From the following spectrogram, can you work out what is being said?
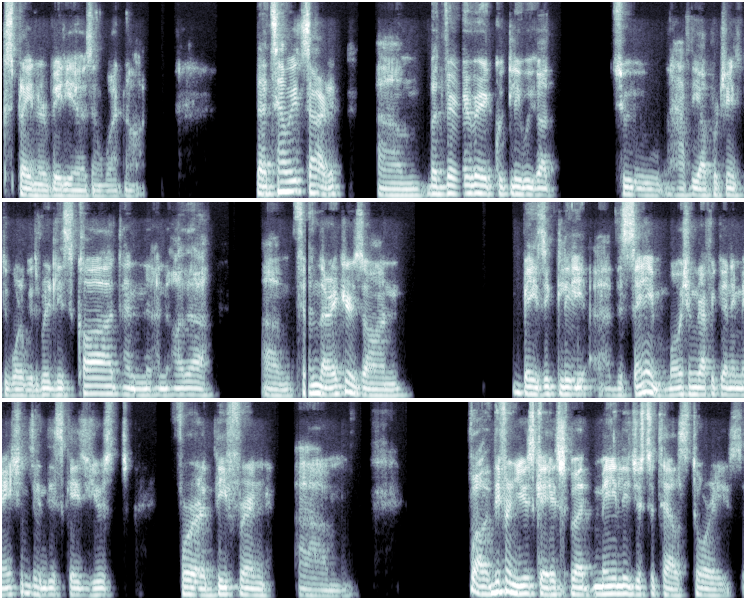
explainer videos and whatnot. That's how it started. Um, but very, very quickly, we got to have the opportunity to work with Ridley Scott and, and other um, film directors on basically uh, the same motion graphic animations, in this case, used for a different um, well, a different use case, but mainly just to tell stories.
